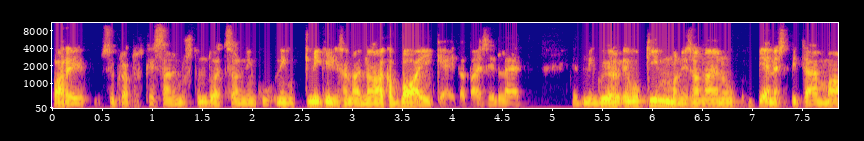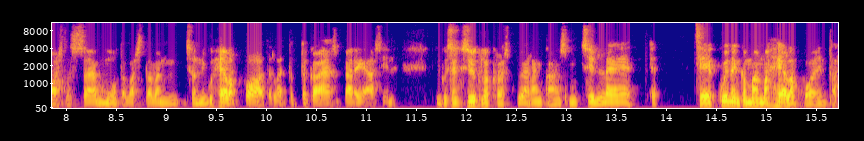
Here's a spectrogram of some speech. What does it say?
pari syklokroskissa, niin musta tuntuu, että se on niin kuin, niin kuin Nikikin sanoi, että ne on aika vaikeita, tai silleen, että, että niin kuin joku Kimmo, niin se on ajanut pienestä pitää maastossa ja muuta vastaavaa, niin se on niin kuin helppo ajatella, että totta kai se pärjää siinä niin kuin sen syklokrospyörän kanssa, mutta silleen, että, että se ei ole kuitenkaan maailman helpointa.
